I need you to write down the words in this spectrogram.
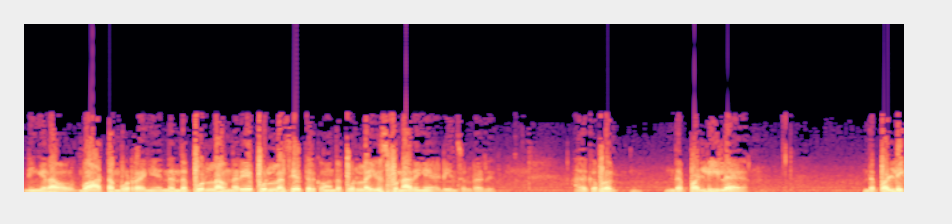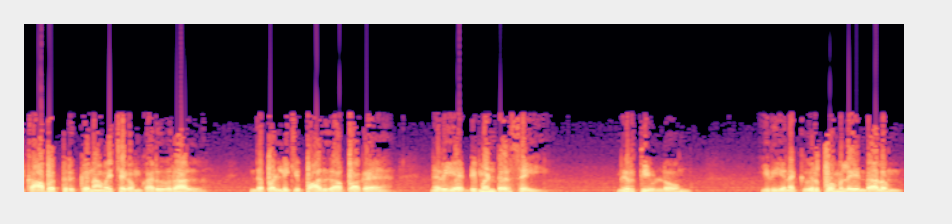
நீங்க தான் ரொம்ப ஆட்டம் போடுறாங்க. எந்தெந்த பொருள்லாம் நிறைய பொருள்லாம் சேர்த்திருக்கோம். அந்த பொருள்லாம் யூஸ் பண்ணாதீங்க அப்படின்னு சொல்றாரு. அதுக்கப்புறம் இந்த பள்ளியில இந்த பள்ளிக்கு காபத்திற்குன்னு அமைச்சகம் கருதுவதால் இந்த பள்ளிக்கு பாதுகாப்பாக நிறைய டிமெண்டர்ஸை நிறுத்தியுள்ளோம். இது எனக்கு விருப்பமில்லை என்றாலும்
